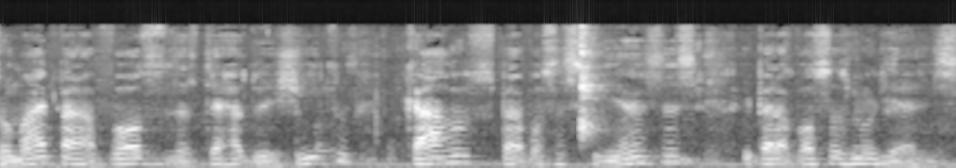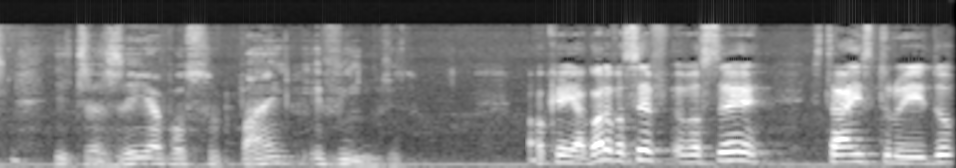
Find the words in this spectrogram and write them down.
tomai para vós da terra do Egito carros para vossas crianças e para vossas mulheres, e trazei a vosso pai e vinde. Ok, agora você, você está instruído,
